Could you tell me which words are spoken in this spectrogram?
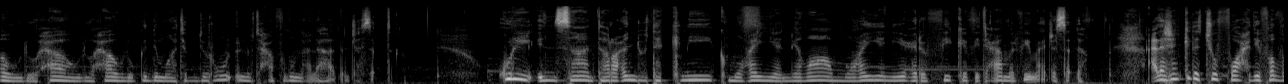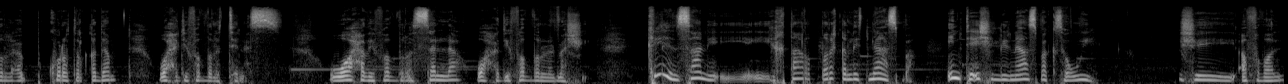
حاولوا حاولوا حاولوا قد ما تقدرون أنه تحافظون على هذا الجسد. كل إنسان ترى عنده تكنيك معين نظام معين يعرف فيه كيف يتعامل فيه مع جسده. علشان كذا تشوف واحد يفضل لعب كرة القدم واحد يفضل التنس واحد يفضل السلة واحد يفضل المشي. كل إنسان يختار الطريقة اللي تناسبه. أنت إيش اللي يناسبك سويه؟ شيء أفضل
